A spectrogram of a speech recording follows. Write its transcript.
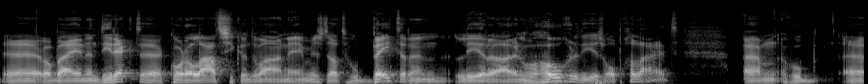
Uh, waarbij je een directe correlatie kunt waarnemen, is dat hoe beter een leraar en hoe hoger die is opgeleid, um, hoe uh,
